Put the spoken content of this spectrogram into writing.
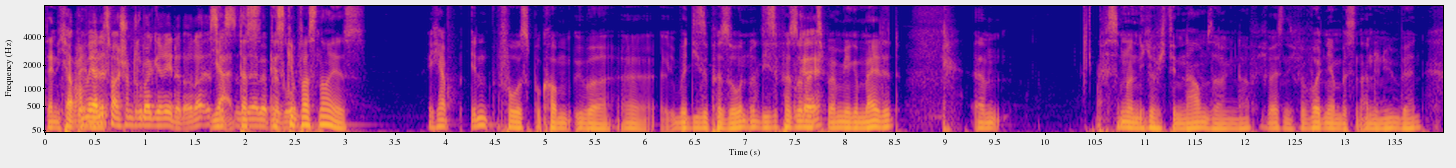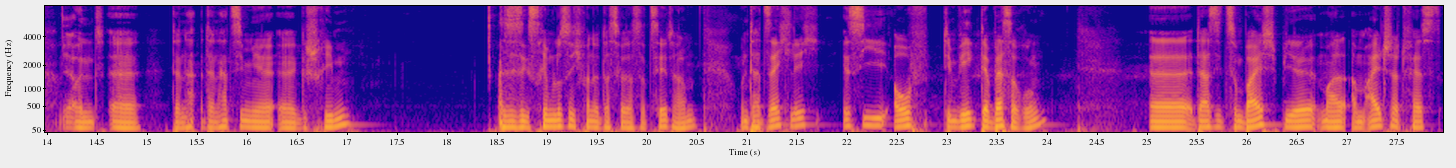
denn ich Da habe haben wir ja letztes Mal schon drüber geredet, oder? Ist ja, das das, es gibt was Neues. Ich habe Infos bekommen über, äh, über diese Person und diese Person Okay. hat sich bei mir gemeldet. Ähm, ich weiß immer noch nicht, ob ich den Namen sagen darf. Ich weiß nicht, wir wollten ja ein bisschen anonym werden. Ja. Und äh, dann, dann hat sie mir äh, geschrieben, also sie ist extrem lustig fand, dass wir das erzählt haben. Und tatsächlich ist sie auf dem Weg der Besserung, äh, da sie zum Beispiel mal am Altstadtfest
